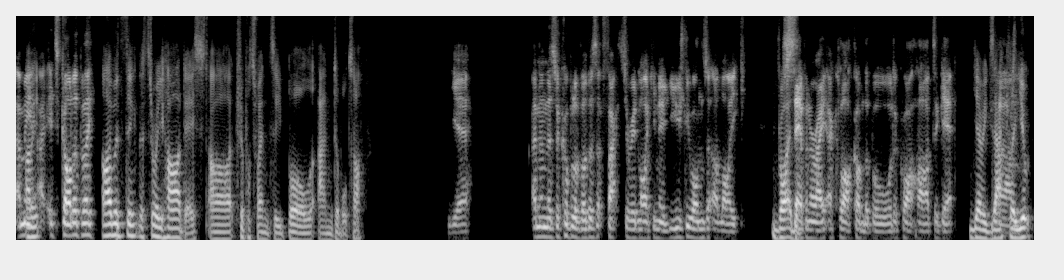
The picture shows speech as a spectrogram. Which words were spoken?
I mean, I mean- it's gotta be I would think the three hardest are triple 20, bull, and double top. yeah and then there's a couple of others that factor in like you know usually ones that are like Right. seven or eight o'clock on the board are quite hard to get Yeah, exactly. Um, you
